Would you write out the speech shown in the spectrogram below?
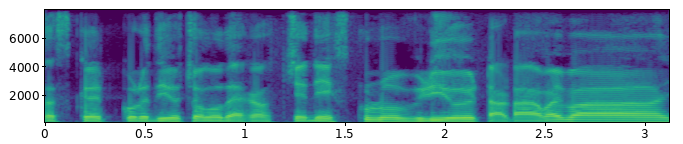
সাবস্ক্রাইব করে দিও। চলো দেখা হচ্ছে নেক্সট কোনো ভিডিও টাটা বাই বাই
